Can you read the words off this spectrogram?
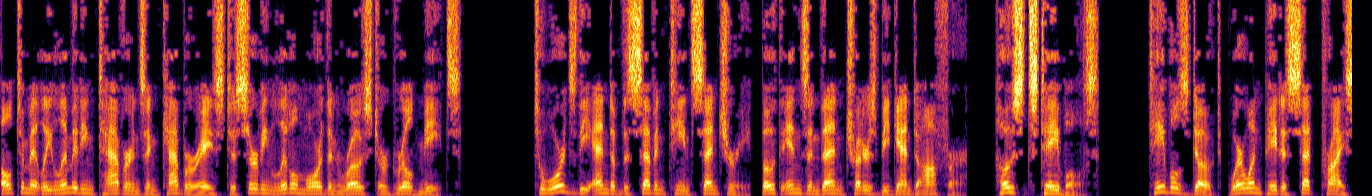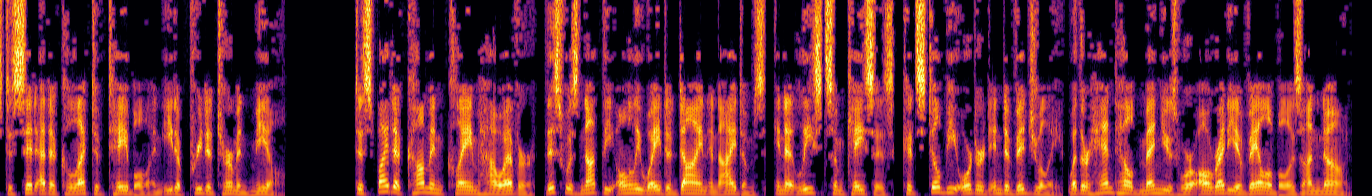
ultimately limiting taverns and cabarets to serving little more than roast or grilled meats. Towards the end of the 17th century, both inns and then traiteurs began to offer «hosts' tables» tables d'hôte, where one paid a set price to sit at a collective table and eat a predetermined meal. Despite a common claim however, this was not the only way to dine and items, in at least some cases, could still be ordered individually whether handheld menus were already available is unknown.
